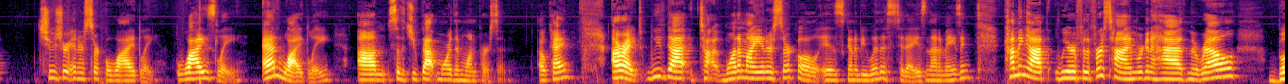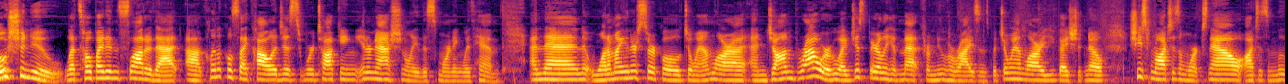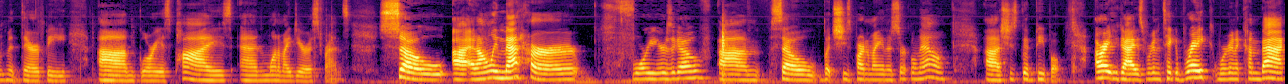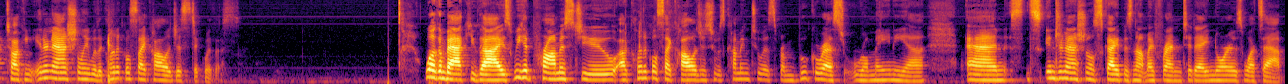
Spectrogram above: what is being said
choose your inner circle widely, wisely, and widely, um, so that you've got more than one person. Okay? All right, we've got one of my inner circle is going to be with us today. Isn't that amazing? Coming up, we're for the first time, we're going to have Mirel Beauchenu, let's hope I didn't slaughter that, uh, clinical psychologist. We're talking internationally this morning with him. And then one of my inner circle, Joanne Lara, and John Brower, who I just barely have met from New Horizons. But Joanne Lara, you guys should know, she's from Autism Works Now, Autism Movement Therapy, um, Glorious Pies, and one of my dearest friends. So, uh, and I only met her four years ago. Um, so, but she's part of my inner circle now. Uh, she's good people. All right, you guys, we're going to take a break. We're going to come back talking internationally with a clinical psychologist. Stick with us. Welcome back, you guys. We had promised you a clinical psychologist who was coming to us from Bucharest, Romania. And international Skype is not my friend today, nor is WhatsApp.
